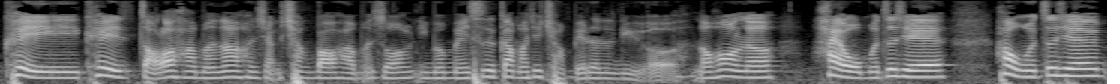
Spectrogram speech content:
可以，可以找到他们，那很想枪爆他们，说你们没事干嘛去抢别人的女儿？然后呢，害我们这些，害我们这些。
